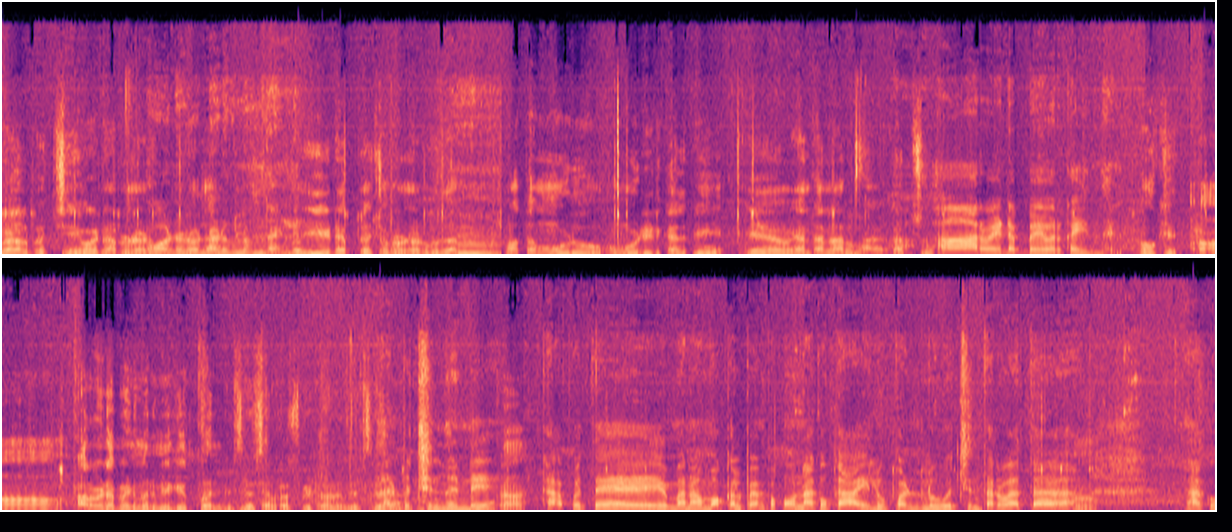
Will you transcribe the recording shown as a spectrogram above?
వెడల్పు వచ్చి ఒకటిన్నర రెండు అడుగులు. రెండు అడుగులు ఉందండి. ఈ డెప్త్ వచ్చి ఒక రెండు అడుగులు మొత్తం మూడు మూడిటి కలిపి ఎంత అన్నారు? ఖర్చు? ఆ, అరవై డెబ్బై వరకు అయిందండి. ఓకే. అరవై డెబ్బై మరి మీకు ఎక్కువ అనిపించలేదు చాలా ఖర్చు పెట్టాలని అనిపించిందండి. కాకపోతే మన మొక్కల పెంపకం నాకు కాయలు పండ్లు వచ్చిన తర్వాత నాకు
